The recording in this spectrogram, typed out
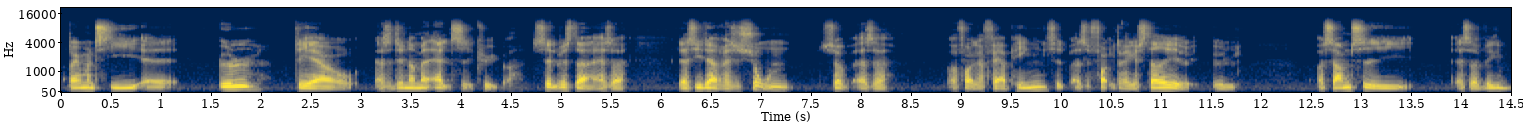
og der kan man sige, at øl, det er jo, altså det er noget, man altid køber. Selv hvis der er, altså, lad os sige, der er recession, så, altså, og folk har færre penge, så, altså folk drikker stadig øl. Og samtidig, altså, hvilket,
